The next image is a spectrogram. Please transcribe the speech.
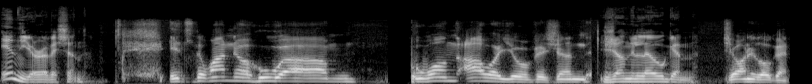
in Eurovision. It's the one who um, who won our Eurovision, Johnny Logan. Johnny Logan.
